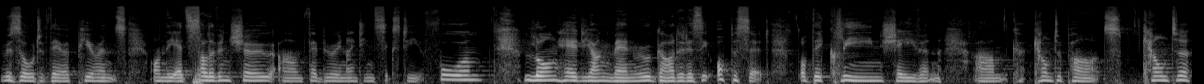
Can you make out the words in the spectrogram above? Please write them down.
a result of their appearance on The Ed Sullivan Show, um, February 1964. Long haired young men were regarded as the opposite of their clean shaven um, c- counterparts. Counter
